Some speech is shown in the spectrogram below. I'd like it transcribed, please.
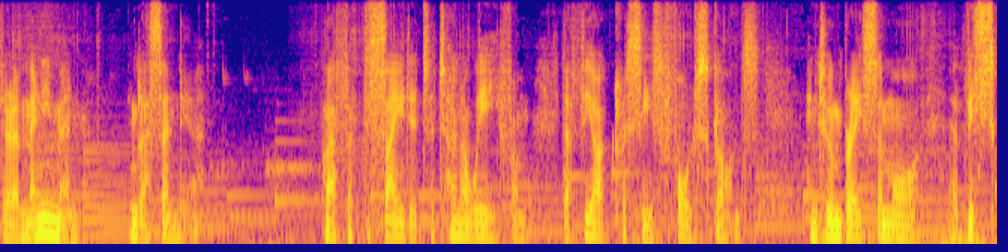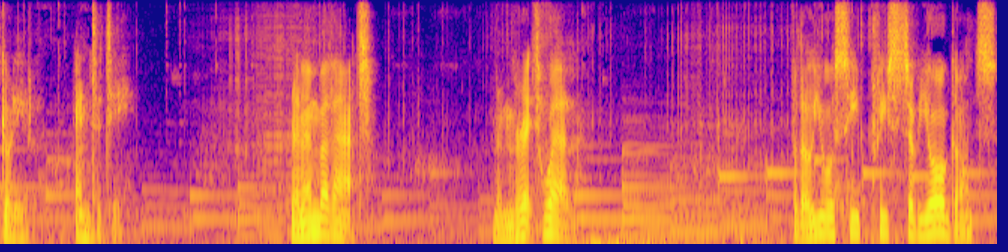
There are many men in Glassendia who have decided to turn away from the theocracy's false gods and to embrace a more visceral entity. Remember that. Remember it well. For though you will see priests of your gods,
